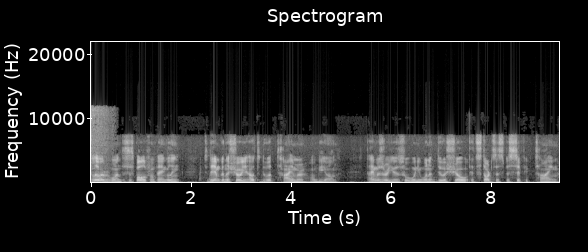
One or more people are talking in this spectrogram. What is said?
Hello everyone, this is Paul from Pangolin. Today I'm going to show you how to do a timer on Beyond. Timers are useful when you want to do a show that starts a specific time.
